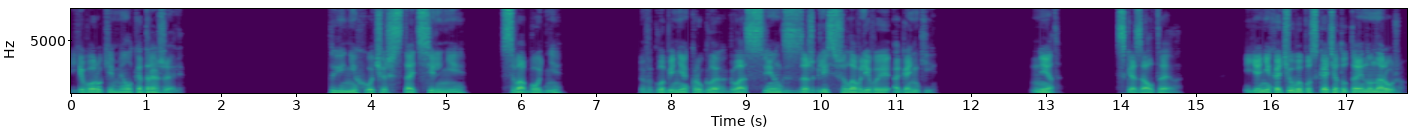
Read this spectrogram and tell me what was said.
Его руки мелко дрожали. «Ты не хочешь стать сильнее? Свободнее?» В глубине круглых глаз сфинкс зажглись шаловливые огоньки. «Нет», — сказал Тайло. «Я не хочу выпускать эту тайну наружу».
